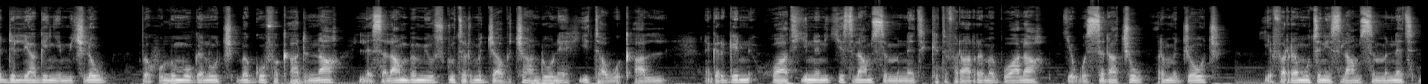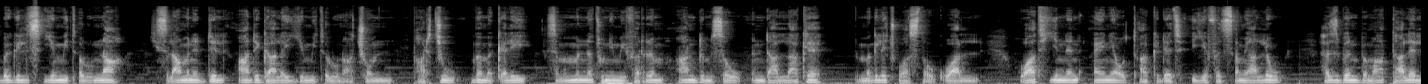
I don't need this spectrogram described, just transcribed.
እድል ሊያገኝ የሚችለው በሁሉም ወገኖች በጎ ፈቃድና ለሰላም በሚወስዱት እርምጃ ብቻ እንደሆነ ይታወቃል። ነገር ግን ህወሓት ይህንን የሰላም ስምምነት ከተፈራረመ በኋላ የወሰዳቸው እርምጃዎች የፈረሙትን የሰላም ስምምነት በግልጽ የሚጠሉና የሰላምን ዕድል አደጋ ላይ የሚጥሉ ናቸው። ፓርቲው በመቀሌ ስምምነቱን የሚፈርም አንድም ሰው እንዳላከ በመግለጫው አስታውቋል። ህወሓት ይህንን አይን ያወጣ ክደት እየፈጸመ ያለው ህዝብን በማታለል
